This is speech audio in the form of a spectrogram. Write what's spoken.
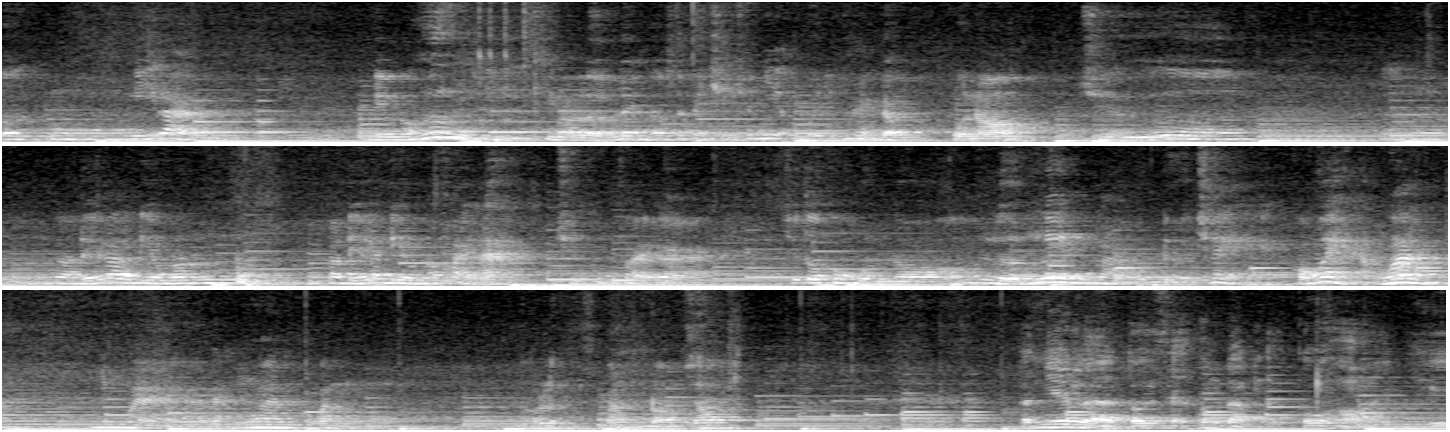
tôi nghĩ là nếu nó hư thì khi nó lớn lên nó sẽ phải chịu trách nhiệm với những hành động của nó. Chứ uh, và đấy là điều nó và đấy là điều nó phải làm chứ không phải là chứ tôi không muốn nó lớn lên là một đứa trẻ có vẻ là ngoan nhưng mà lại ngoan bằng nỗ lực bằng đòn roi. Tất nhiên là tôi sẽ không đặt lại câu hỏi khi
